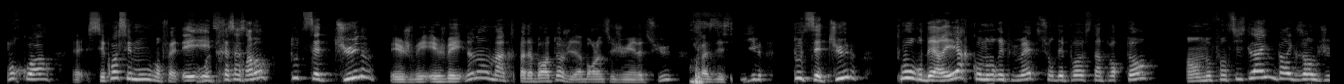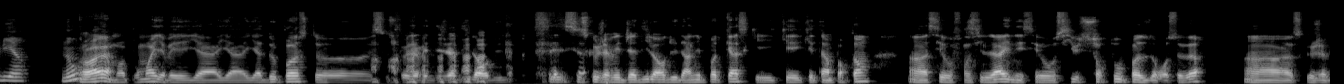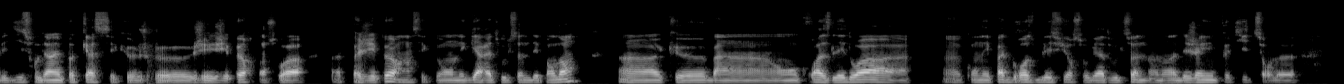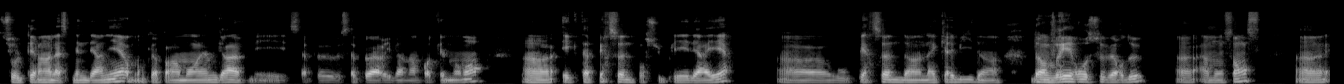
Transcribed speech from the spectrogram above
Pourquoi? Euh, C'est quoi ces moves en fait? Et, très sincèrement, toute cette thune, et je vais, et je vais, non non Max, pas d'abord à toi, je vais d'abord lancer Julien là-dessus, phase décisive, toute cette thune pour derrière qu'on aurait pu mettre sur des postes importants en offensive line par exemple, Julien. Ouais, moi, pour moi, il y avait il y a, il y a, deux postes. Euh, c'est ce que j'avais déjà dit lors du dernier podcast qui, qui, était important. Euh, c'est offensive line et c'est aussi surtout le poste de receveur. Euh, ce que j'avais dit sur le dernier podcast, c'est que j'ai, peur qu'on soit pas j'ai peur, hein, c'est qu'on est Garrett Wilson dépendant, que ben on croise les doigts euh, qu'on n'ait pas de grosses blessures sur Garrett Wilson. On en a déjà une petite sur le, sur le terrain la semaine dernière, donc apparemment rien de grave, mais ça peut, ça peut arriver à n'importe quel moment. Euh, et que tu n'as personne pour suppléer derrière, euh, ou personne d'un acabit, d'un vrai receveur 2, à mon sens.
